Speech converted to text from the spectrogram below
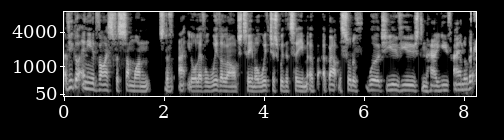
Have you got any advice for someone sort of at your level with a large team or with just with a team about the sort of words you've used and how you've handled it?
